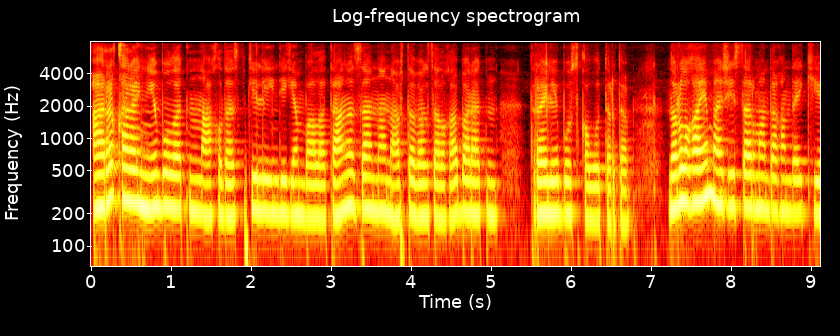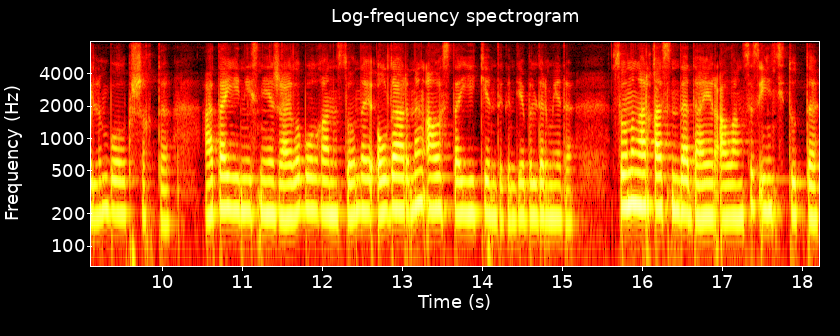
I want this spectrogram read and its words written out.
ары қарай не болатынын ақылдасып келейін деген бала таң азаннан автовокзалға баратын троллейбусқа отырды. Нұрлығайым әжесі армандағандай келін болып шықты. Ата-енесіне жайлы болғаны сондай ұлдарының алыста екендігін де білдірмеді. Соның арқасында дайыр алаңсыз институтты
